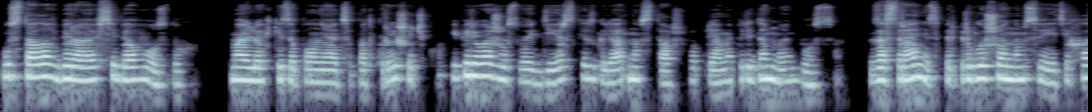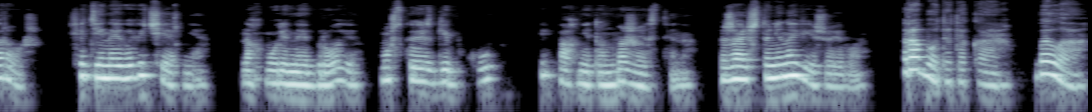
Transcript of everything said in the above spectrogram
Устало вбираю в себя воздух. Мои легкие заполняются под крышечку и перевожу свой дерзкий взгляд на вставшего прямо передо мной босса. Засранец при приглушенном свете хорош. Щетина его вечерняя, нахмуренные брови, мужской изгиб губ, и пахнет он божественно. Жаль, что ненавижу его. Работа такая. Была.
